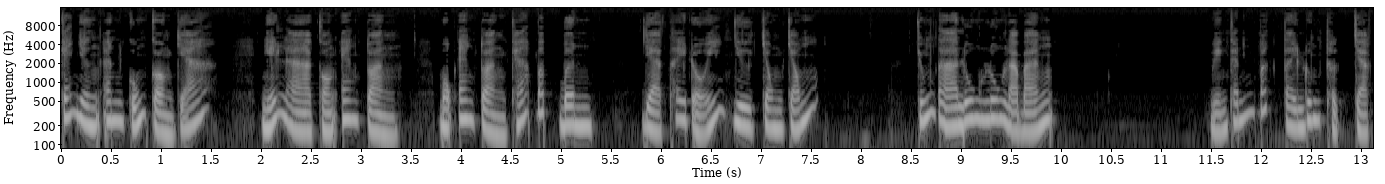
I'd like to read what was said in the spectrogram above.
cá nhân anh cũng còn giá, nghĩa là còn an toàn, một an toàn khá bấp bênh và thay đổi như trong chóng. Chúng ta luôn luôn là bạn. Nguyễn Khánh bắt tay Luân thật chặt.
